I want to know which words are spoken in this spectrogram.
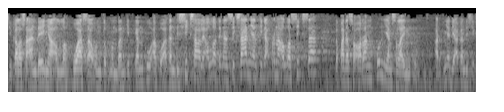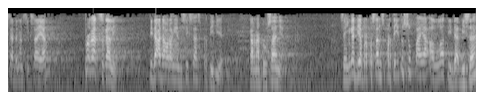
Jikalau seandainya Allah kuasa untuk membangkitkanku, aku akan disiksa oleh Allah dengan siksaan yang tidak pernah Allah siksa kepada seorang pun yang selainku. Artinya dia akan disiksa dengan siksa yang berat sekali. Tidak ada orang yang disiksa seperti dia karena dosanya. Sehingga dia berpesan seperti itu supaya Allah tidak bisa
